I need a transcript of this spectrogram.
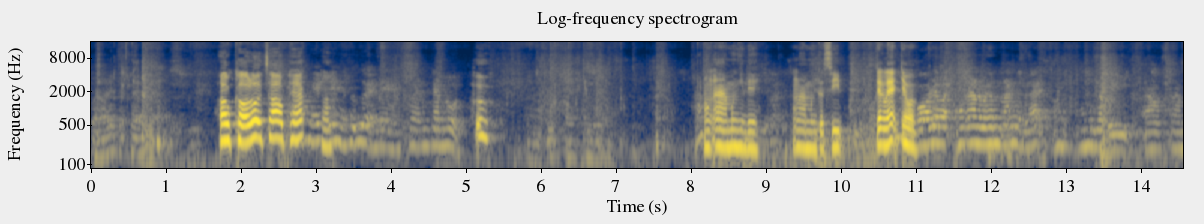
ไปกระแทกเอาเขาโลดเช้าแพ็คแพ็กนะเล่นให้เพื่อนแม่คอยทำการโหลดห้องอามึงเห็นเด้ห้องอามึงกับสิบจากแล้วจะแบบพอได้ว่าห้องอ่านเอาไปทำร้านก็ได้เอาเอามือ กับไปเอาตาม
